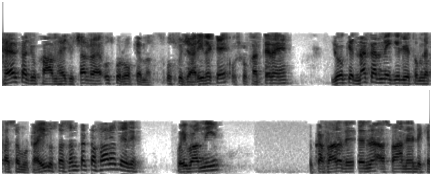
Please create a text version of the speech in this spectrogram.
خیر کا جو کام ہے، جو چل رہا ہے، اس کو روکے مت۔ اس کو جاری رکھے، اس کو کرتے رہیں۔ جو کہ نہ کرنے کے لیے تم نے قسم اٹھائی، اس قسم کا کفارہ دے دے کوئی بات نہیں ہے۔ کفارہ دے دینا آسان ہے، لیکن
